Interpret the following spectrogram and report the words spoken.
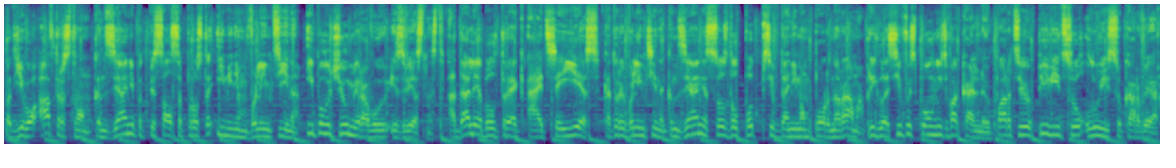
Под его авторством Конзиани Зиани подписался просто именем Валентина и получил мировую известность. А далее был трек I'd Say Yes, который Валентина Конзиани создал под псевдонимом Порно Рама, пригласив исполнить вокальную партию певицу Луису Карвер.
